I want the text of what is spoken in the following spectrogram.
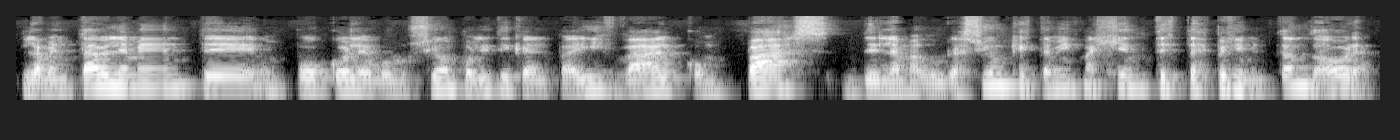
lamentablemente, un poco la evolución política del país va al compás de la maduración que esta misma gente está experimentando ahora.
